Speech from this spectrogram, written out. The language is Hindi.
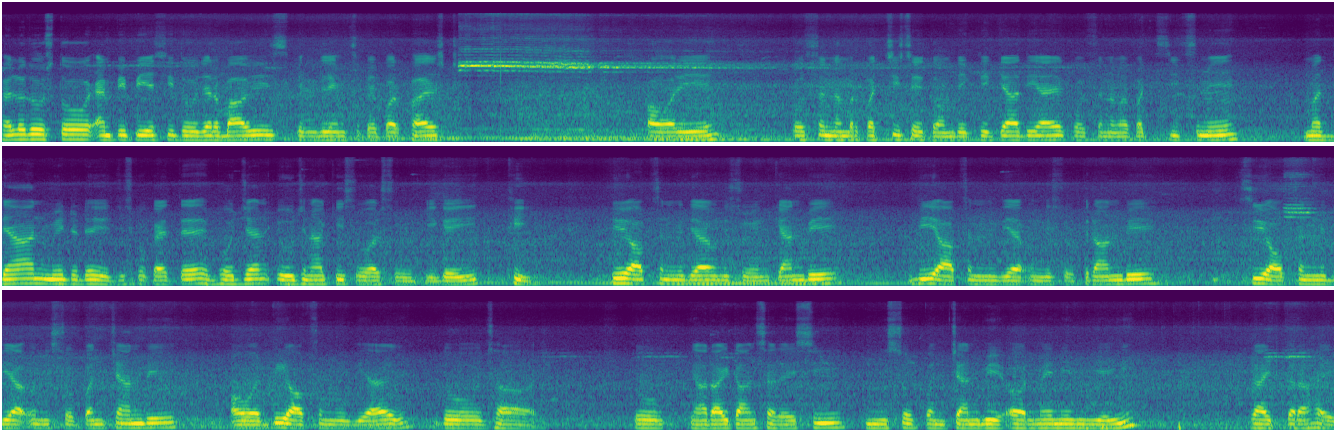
हेलो दोस्तों M P P S C दो हज़ार बाईस प्रीलिम्स पेपर फ़र्स्ट और ये क्वेश्चन नंबर पच्चीस है तो हम देखते क्या दिया है। क्वेश्चन नंबर पच्चीस में मध्यान्ह मिड डे जिसको कहते हैं भोजन योजना किस वर्ष शुरू की गई थी। सी ऑप्शन में दिया उन्नीस सौ इक्यानवे बी ऑप्शन में दिया उन्नीस सौ तिरानवे सी ऑप्शन में दिया उन्नीस सौ पंचानवे और बी ऑप्शन मिल गया है दो हज़ार। तो यहाँ राइट आंसर है सी उन्नीस सौ पंचानवे और मैंने भी यही राइट करा है।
